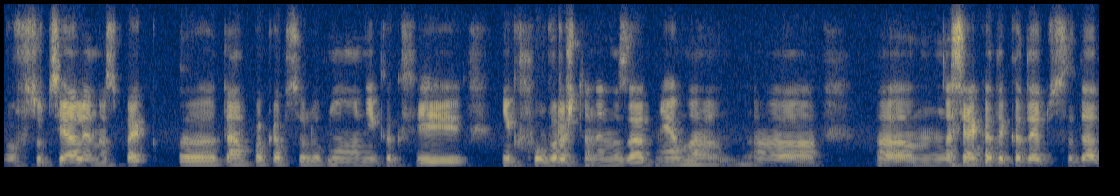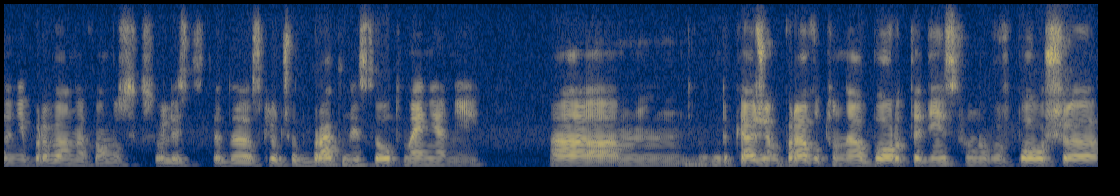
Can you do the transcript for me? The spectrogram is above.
в социален аспект, там пък абсолютно никакви, никакво връщане назад няма. Насякъде, където са дадени права на хомосексуалистите да сключват брак, не са отменяни. А, да кажем, правото на аборт. Единствено в Полша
